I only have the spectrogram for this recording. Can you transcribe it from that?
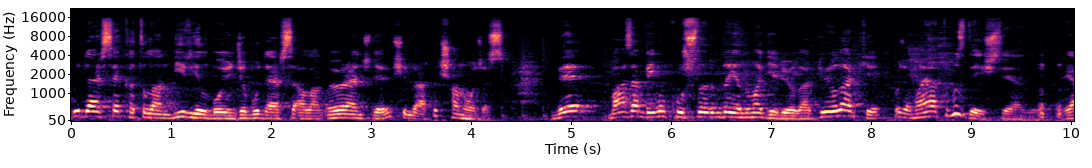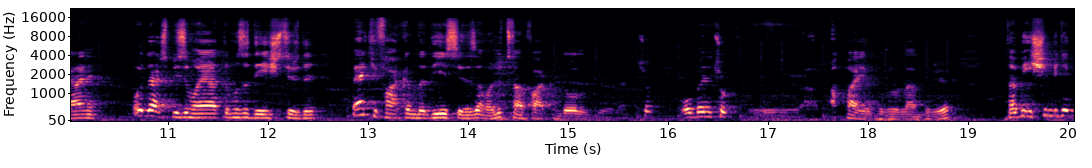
Bu derse katılan bir yıl boyunca bu dersi alan öğrencilerim şimdi artık şan hocası. Ve bazen benim kurslarımda yanıma geliyorlar. Diyorlar ki hocam hayatımız değişti ya diyorlar. Yani o ders bizim hayatımızı değiştirdi. Belki farkında değilsiniz ama lütfen farkında olun diyorlar. O beni çok e, apayrı gururlandırıyor. Tabii işin bir de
